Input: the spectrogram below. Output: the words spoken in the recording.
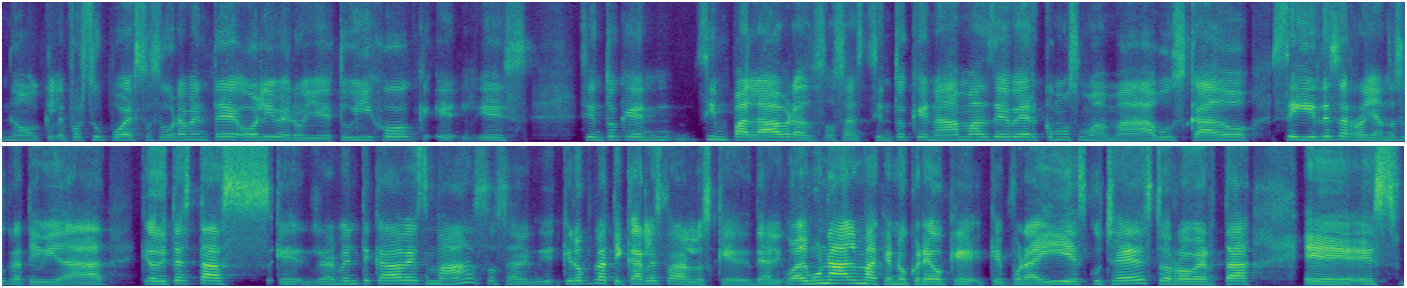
No, por supuesto, seguramente Oliver, oye, tu hijo eh, es, siento que sin palabras, o sea, siento que nada más de ver cómo su mamá ha buscado seguir desarrollando su creatividad, que ahorita estás, que realmente cada vez más, o sea, quiero platicarles para los que, de alguna alma que no creo que, que por ahí escuche esto, Roberta eh, es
